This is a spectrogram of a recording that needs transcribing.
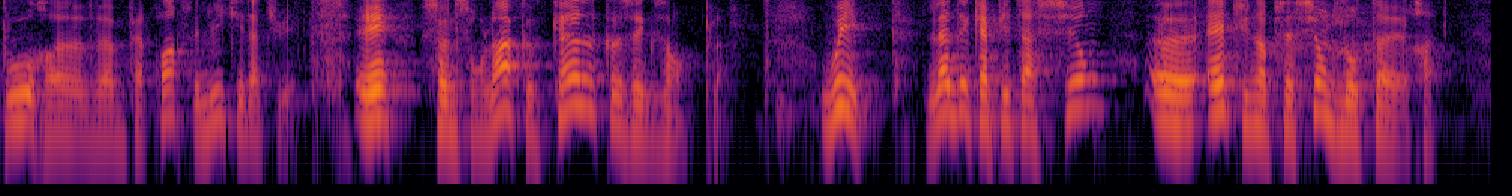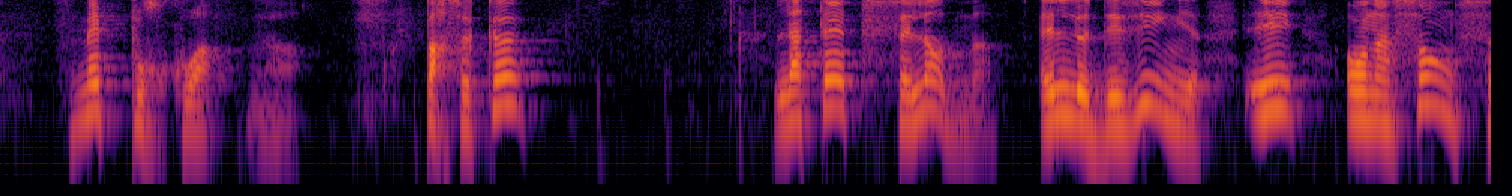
pour euh, me faire croire que c'est lui qui l'a tué. Et ce ne sont là que quelques exemples. Oui, la décapitation euh, est une obsession de l'auteur. Mais pourquoi? Parce que la tête, c'est l'homme. Elle le désigne et en un sens,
